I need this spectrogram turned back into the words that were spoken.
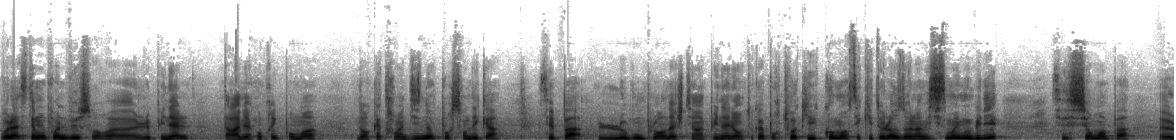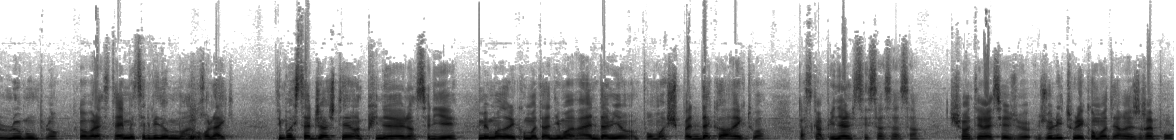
Voilà, c'était mon point de vue sur euh, le Pinel. Tu auras bien compris que pour moi, dans 99% des cas, c'est pas le bon plan d'acheter un Pinel. Et en tout cas, pour toi qui commence et qui te lance dans l'investissement immobilier, c'est sûrement pas euh, le bon plan. Donc voilà, si tu as aimé cette vidéo, mets-moi un gros like. Dis-moi si tu as déjà acheté un Pinel, un cellier. Mets-moi dans les commentaires, dis-moi, ah, Damien, pour moi, je suis pas d'accord avec toi parce qu'un Pinel, c'est ça, ça, ça. Je suis intéressé, je, lis tous les commentaires et je réponds.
